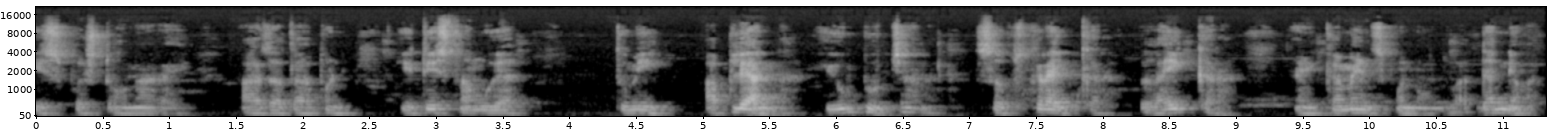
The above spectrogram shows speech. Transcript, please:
हे स्पष्ट होणार आहे. आज आता आपण येथेच थांबूया. तुम्ही आपल्यांना यूट्यूब चॅनल सबस्क्राईब करा लाईक करा आणि कमेंट्स पण नोंदवा. धन्यवाद.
